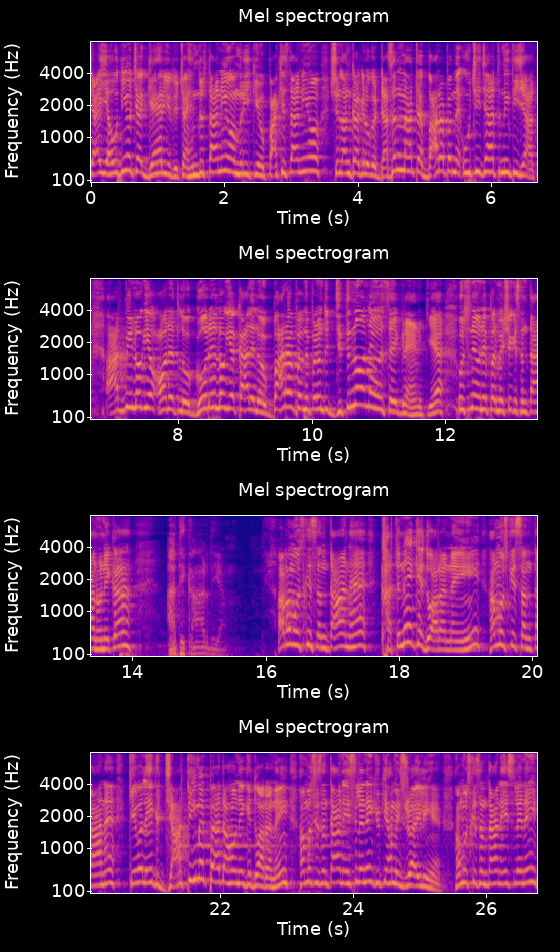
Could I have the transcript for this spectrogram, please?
चाहे यहूदियों, चाहे गैर यहूदी चाहे हिंदुस्तानी हो अमरीकी हो पाकिस्तानी हो श्रीलंका के लोग डजन मैटर बारह पद में ऊँची जात नीति जात, आदमी लोग या औरत लोग, गोरे लोग या काले लोग, बारह पद में परंतु जितनों ने उसे ग्रहण किया, उसने उन्हें परमेश्वर की संतान होने का अधिकार दिया। अब हम उसके संतान हैं खतने के द्वारा नहीं, हम उसके संतान हैं केवल एक जाति में पैदा होने के द्वारा नहीं, हम उसके संतान इसलिए नहीं क्योंकि हम इसराइली हैं, हम उसके संतान इसलिए नहीं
